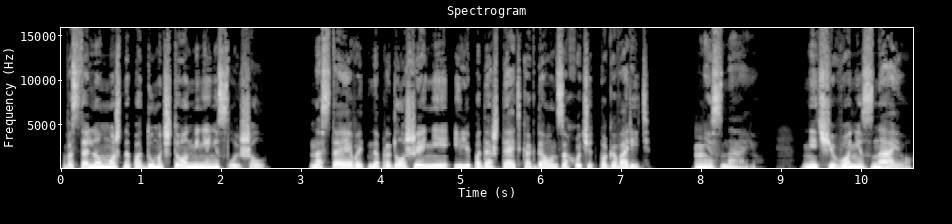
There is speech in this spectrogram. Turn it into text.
В остальном можно подумать, что он меня не слышал. Настаивать на продолжении или подождать, когда он захочет поговорить? Не знаю. Ничего не знаю.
